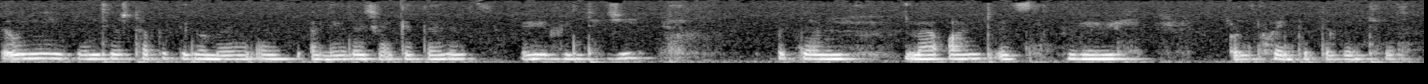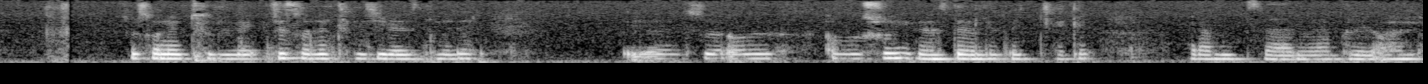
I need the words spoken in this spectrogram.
The only vintage type of thing I'm wearing is a leather jacket that is very vintagey. But then my aunt is very on point with the vintage. Just wanted to let just wanted to let you guys know that. Yeah, so I will I will show you guys the leather jacket that I'm sad when I put it on.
